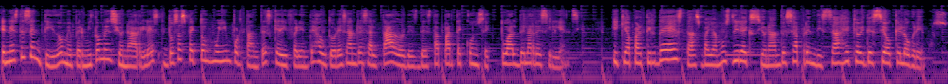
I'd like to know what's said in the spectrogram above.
En este sentido, me permito mencionarles dos aspectos muy importantes que diferentes autores han resaltado desde esta parte conceptual de la resiliencia y que a partir de estas vayamos direccionando ese aprendizaje que hoy deseo que logremos.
